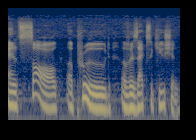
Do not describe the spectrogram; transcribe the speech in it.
And Saul approved of his execution.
